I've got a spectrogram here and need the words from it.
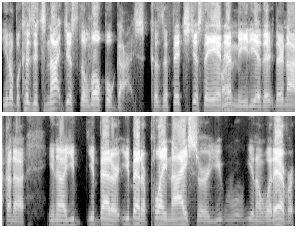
you know, because it's not just the local guys. Because if it's just the A and M media, they're they're not gonna, you know, you you better you better play nice or you you know whatever.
